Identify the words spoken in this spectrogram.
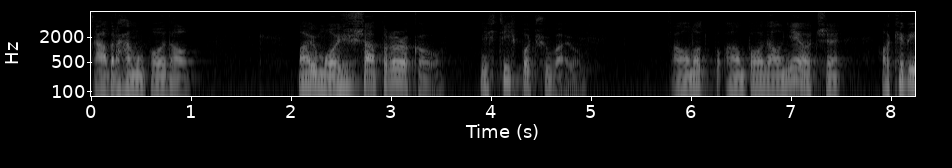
A Abraham mu povedal, majú Mojžiša a prorokov, nech tých počúvajú. A on, odpo- a on povedal, nie oče, ale keby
